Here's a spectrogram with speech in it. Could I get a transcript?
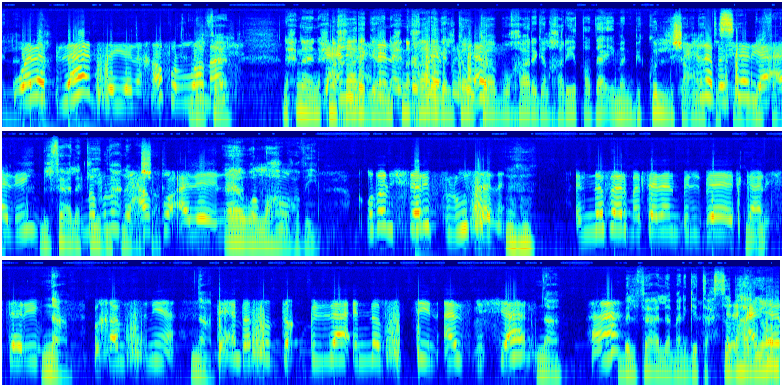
إلا ولا بلاد زينا. خاف الله ماشي نحن نحن يعني خارج نحن خارج. الكوكب وخارج الخريطة دائما بكل شغلات تصير بشر يا بالفعل. علي. بالفعل أكيد نحن بشر. علينا إيه والله العظيم. نقدر نشتري فلوسنا. النفر مثلا بالبيت كان يشتري نعم. ب 500 نعم. دحين بصدق بالله إنه ب 60000 بالشهر. نعم. ها؟ بالفعل لما نجي تحسبها اليوم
